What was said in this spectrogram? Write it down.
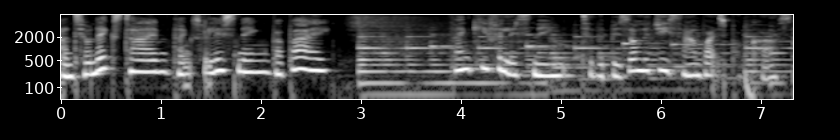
Until next time, thanks for listening. Bye bye. Thank you for listening to the Bizology Soundbites podcast,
